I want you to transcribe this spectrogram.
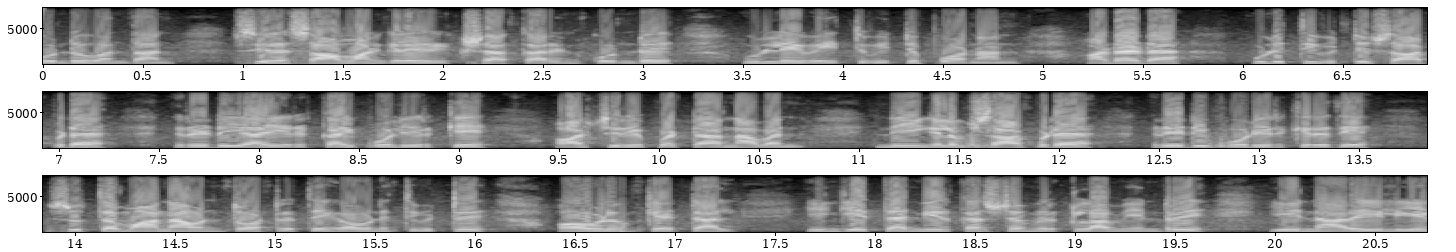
கொண்டு வந்தான். சில சாமான்களை ரிக்ஷாக்காரன் கொண்டு உள்ளே வைத்துவிட்டு போனான். அடடா குளித்துவிட்டு சாப்பிட ரெடியாக இருக்காய் போலிருக்கே. ஆச்சரியப்பட்டான் அவன். நீங்களும் சாப்பிட ரெடி போலிருக்கிறதே. சுத்தமான அவன் தோற்றத்தை கவனித்துவிட்டு அவளும் கேட்டாள். இங்கே தண்ணீர் கஷ்டம் இருக்கலாம் என்று என் அறையிலேயே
